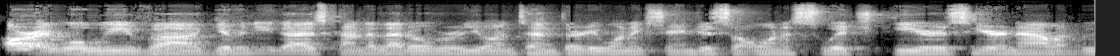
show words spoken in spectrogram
All right, well, we've uh, given you guys kind of that overview on 1031 exchanges, so I want to switch gears here now and move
